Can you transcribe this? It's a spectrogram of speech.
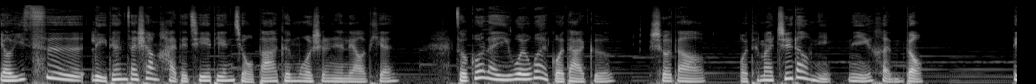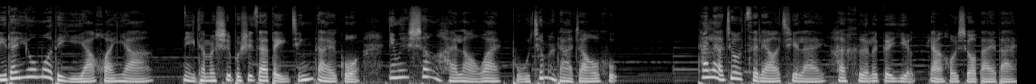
有一次，李诞在上海的街边酒吧跟陌生人聊天，走过来一位外国大哥，说道：“我他妈知道你，你很逗。”李诞幽默的以牙还牙：“你他妈是不是在北京待过？因为上海老外不这么打招呼。”他俩就此聊起来，还合了个影，然后说拜拜。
